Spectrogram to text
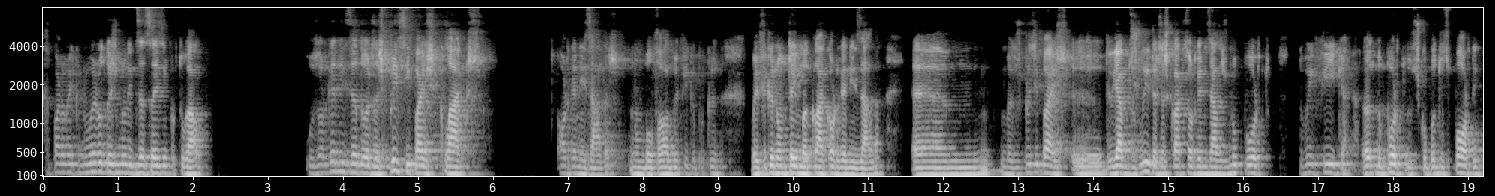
Repara bem que no Euro 2016 em Portugal, os organizadores das principais claques organizadas, não vou falar do Benfica porque o Benfica não tem uma claque organizada, um, mas os principais, uh, digamos, os líderes das claques organizadas no Porto, do Benfica, do Porto, desculpa, do Sporting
